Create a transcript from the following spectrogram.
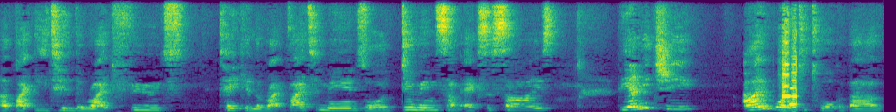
uh, by eating the right foods, taking the right vitamins, or doing some exercise. The energy I want to talk about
